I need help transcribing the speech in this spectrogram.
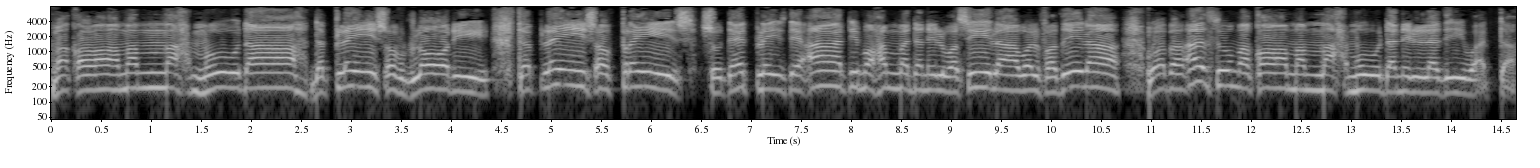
Maqamam mahmuda. The place of glory. The place of praise. So that place, the Ati Muhammadan il-wasila wal-fadila وَبَعَثُ مَقَامًا مَحْمُودًا الَّذِي وَأَتَّى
